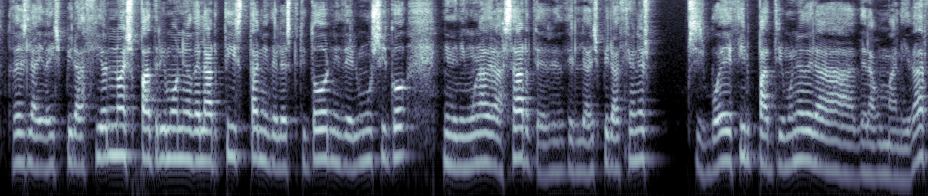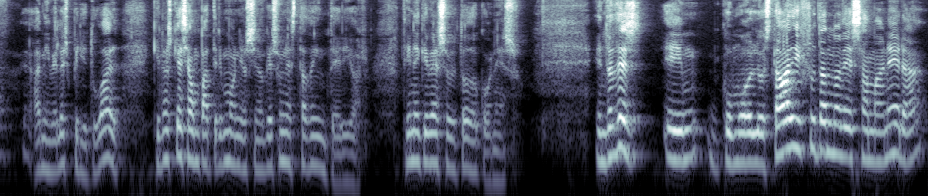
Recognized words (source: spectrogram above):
Entonces, la inspiración no es patrimonio del artista, ni del escritor, ni del músico, ni de ninguna de las artes. Es decir, la inspiración es si se puede decir, patrimonio de la, de la humanidad a nivel espiritual, que no es que sea un patrimonio, sino que es un estado interior. Tiene que ver sobre todo con eso. Entonces, eh, como lo estaba disfrutando de esa manera,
